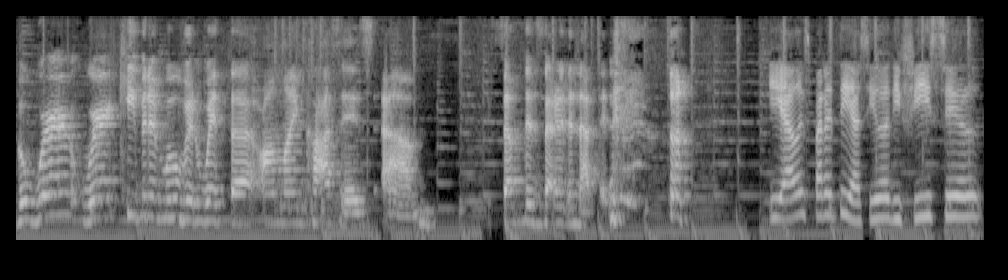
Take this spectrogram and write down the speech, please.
but we're we're keeping it moving with the online classes. Um, something's better than nothing. y Alex, para ti ha sido difícil.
